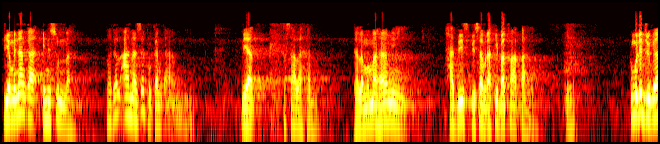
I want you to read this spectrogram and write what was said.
Dia menyangka ini sunnah. Padahal anasnya bukan kambing. Lihat kesalahan dalam memahami hadis bisa berakibat fatal. Ya. Kemudian juga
